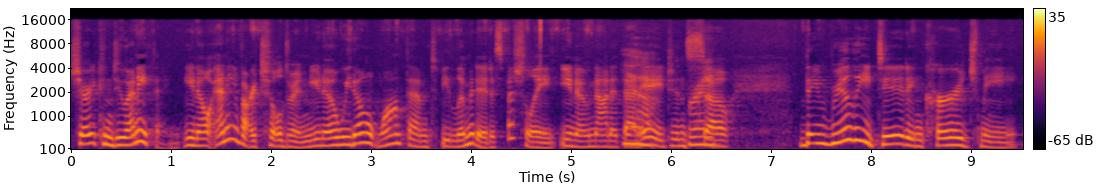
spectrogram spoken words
Sherry can do anything. You know, any of our children, you know, we don't want them to be limited, especially, you know, not at that yeah, age. And right. so they really did encourage me.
